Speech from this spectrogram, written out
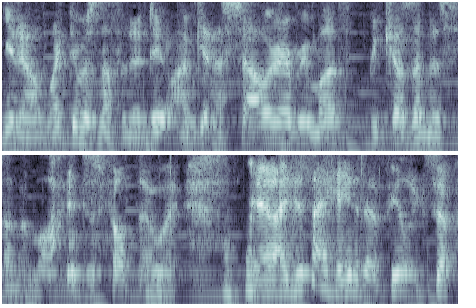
you know, like there was nothing to do. I'm getting a salary every month because I'm his son-in-law. It just felt that way, and I just I hated that feeling. So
